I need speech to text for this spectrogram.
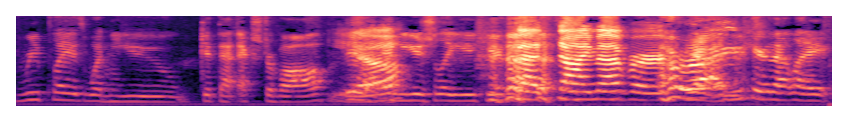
replay is when you get that extra ball. Yeah. and usually you hear that. Best time ever. yeah, Right? you hear that like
